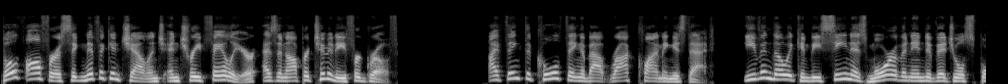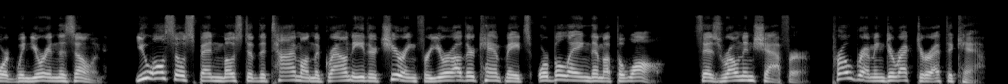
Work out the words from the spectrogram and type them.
Both offer a significant challenge and treat failure as an opportunity for growth. I think the cool thing about rock climbing is that, even though it can be seen as more of an individual sport when you're in the zone, you also spend most of the time on the ground either cheering for your other campmates or belaying them up the wall, says Ronan Shaffer programming director at the camp.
